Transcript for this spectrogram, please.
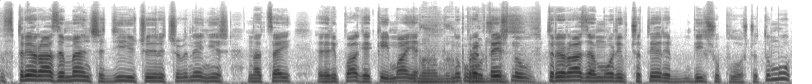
в три рази менше діючої речовини, ніж на цей ріпак, який має Да, да, ну, практично в три рази, а може в чотири більшу площу. Тому,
